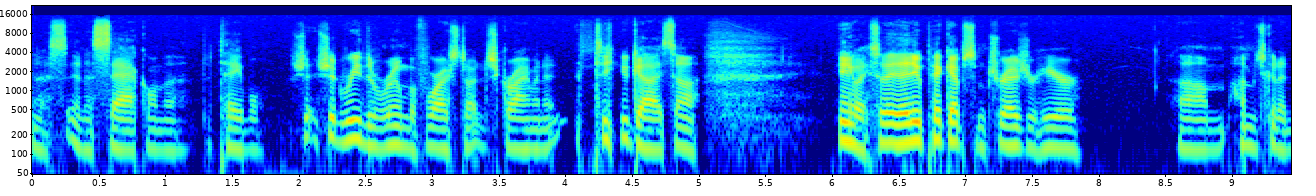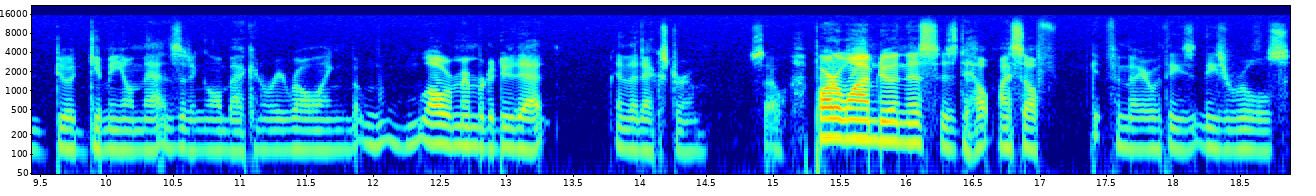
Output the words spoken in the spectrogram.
in a, in a sack on the, the table. Sh- should read the room before I start describing it to you guys, huh? Anyway, so they, they do pick up some treasure here. Um, I'm just going to do a gimme on that instead of going back and re-rolling, but I'll remember to do that in the next room. So part of why I'm doing this is to help myself get familiar with these these rules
